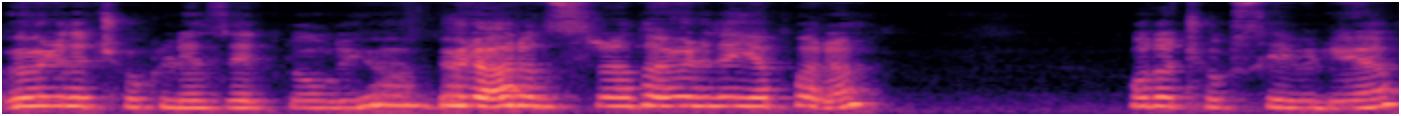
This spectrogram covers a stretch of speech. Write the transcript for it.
öyle de çok lezzetli oluyor. Böyle arada sırada öyle de yaparım. O da çok seviliyor.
